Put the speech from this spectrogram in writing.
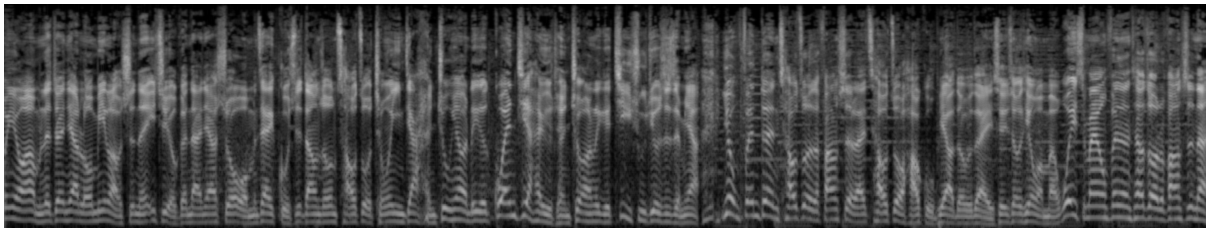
朋友啊，我们的专家罗明老师呢，一直有跟大家说，我们在股市当中操作成为赢家很重要的一个关键，还有很重要的一个技术，就是怎么样用分段操作的方式来操作好股票，对不对？所以，收听我们为什么要用分段操作的方式呢？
